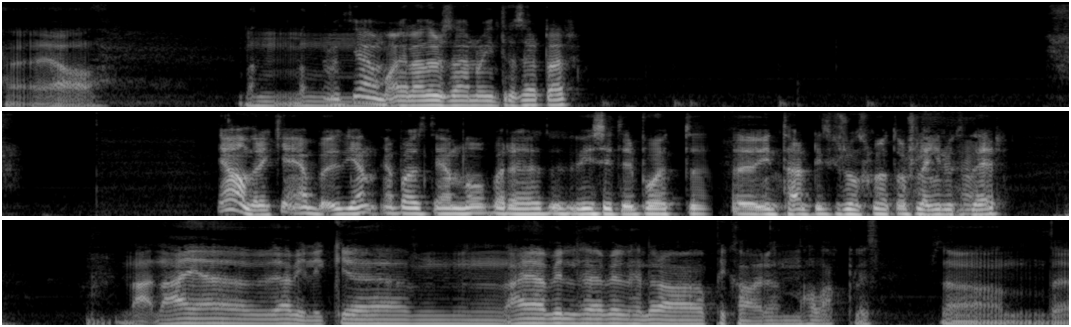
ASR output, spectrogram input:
Ja Men, men Jeg vet ikke om Islanders er noe interessert der. Jeg aner ikke. Jeg, igjen, jeg bare, jeg nå bare, vi sitter på et uh, internt diskusjonsmøte og slenger ut ideer. Nei, nei jeg, jeg vil ikke mm, Nei, jeg vil, jeg vil heller ha Picard enn Halak, liksom. Så det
